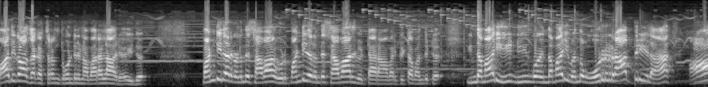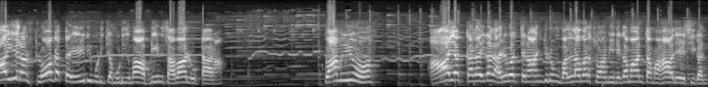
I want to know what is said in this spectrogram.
பாதுகா சகஸ்திரம் தோன்றின வரலாறு இது. பண்டிதர்கள் வந்து சவால் ஒரு பண்டிதர் வந்து சவால் விட்டாராம் அவர்கிட்ட வந்துட்டு. இந்த மாதிரி நீங்க இந்த மாதிரி வந்து ஒரு ராத்திரியில ஆயிரம் ஸ்லோகத்தை எழுதி முடிக்க முடியுமா அப்படின்னு சவால் விட்டாராம். சுவாமியும் ஆயக்கலைகள் அறுபத்தி நான்கிலும் வல்லவர் சுவாமி நிகமாந்த மகாதேசிகன்.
